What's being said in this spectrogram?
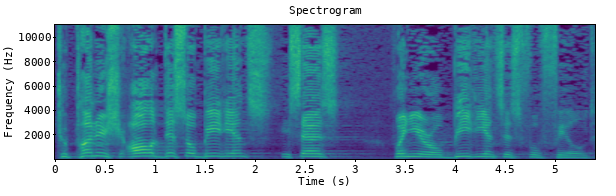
to punish all disobedience, he says, when your obedience is fulfilled.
